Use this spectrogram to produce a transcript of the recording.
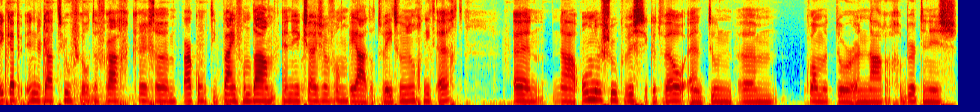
Ik heb inderdaad heel veel de vraag gekregen, waar komt die pijn vandaan? En ik zei zo van, ja, dat weten we nog niet echt. En na onderzoek wist ik het wel en toen ehm, kwam het door een nare gebeurtenis.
